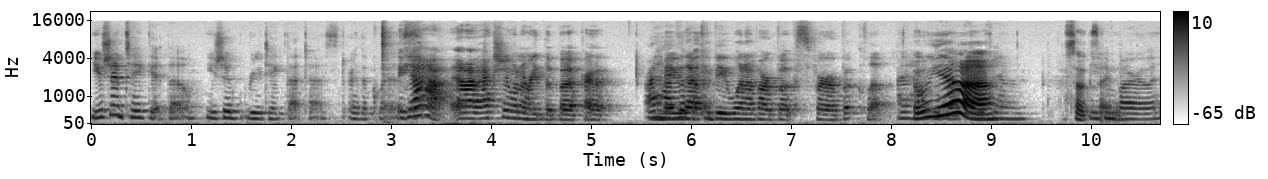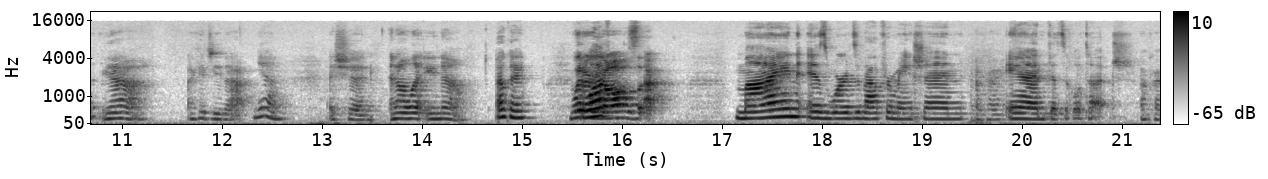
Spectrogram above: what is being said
You should take it though. You should retake that test or the quiz. yeah. I actually want to read the book. I, I have maybe that book. could be one of our books for our book club. I have Oh, yeah. You can, So you can borrow it. Yeah, I could do that. Yeah. I should, and I'll let you know. Okay. What are What- y'all's? uh, Mine is words of affirmation Okay. and physical touch. Okay.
